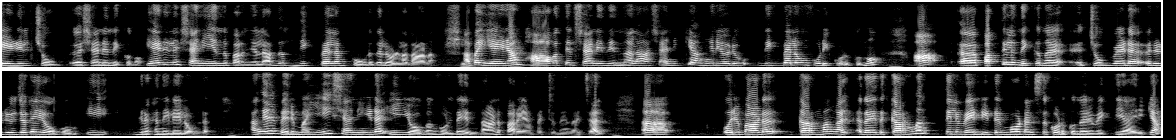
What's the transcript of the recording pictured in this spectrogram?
ഏഴിൽ ചൊവ്വ ശനി നിൽക്കുന്നു. ഏഴിലെ ശനി എന്ന് പറഞ്ഞാൽ അത് ദിക്ബലം കൂടുതലുള്ളതാണ്. അപ്പം ഏഴാം ഭാവത്തിൽ ശനി നിന്നാൽ ആ ശനിക്ക് അങ്ങനെ ഒരു ദിഗ്ബലവും കൂടി കൊടുക്കുന്നു. ആ, പത്തിൽ നിൽക്കുന്ന ചൊവ്വയുടെ ഒരു രുചകയോഗവും ഈ ഗ്രഹനിലയിലുണ്ട്. അങ്ങനെ വരുമ്പോൾ ഈ ശനിയുടെ ഈ യോഗം കൊണ്ട് എന്താണ് പറയാൻ പറ്റുന്നതെന്ന് വെച്ചാൽ ഒരുപാട് കർമ്മങ്ങൾ അതായത് കർമ്മത്തിൽ വേണ്ടിയിട്ട് ഇമ്പോർട്ടൻസ് കൊടുക്കുന്ന ഒരു വ്യക്തിയായിരിക്കാം.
